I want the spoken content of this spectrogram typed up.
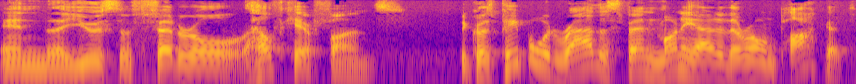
in the use of federal health care funds because people would rather spend money out of their own pocket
